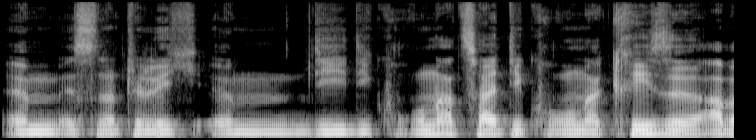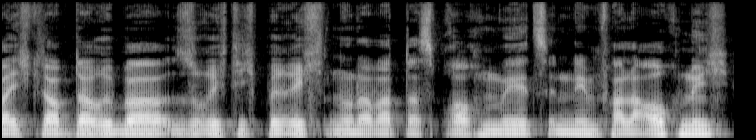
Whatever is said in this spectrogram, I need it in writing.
ähm, ist natürlich ähm, die, die Corona-Zeit, die Corona-Krise, aber ich glaube, darüber so richtig berichten oder was, das brauchen wir jetzt in dem Fall auch nicht.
